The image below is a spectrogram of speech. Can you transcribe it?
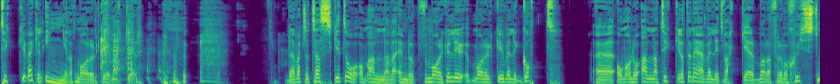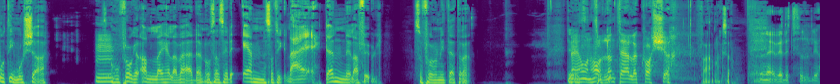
Tycker verkligen ingen att marulk är vacker? det har varit så taskigt då om alla var ändå, för är- marulk är ju väldigt gott. Eh, om, om då alla tycker att den är väldigt vacker bara för att vara schysst mot din morsa. Mm. Så hon frågar alla i hela världen och sen så är det en som tycker nej, den är la ful. Så får hon inte äta den. Nej, hon tråkigt. håller inte heller kosher. Fan också. Den är väldigt ful, ja.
